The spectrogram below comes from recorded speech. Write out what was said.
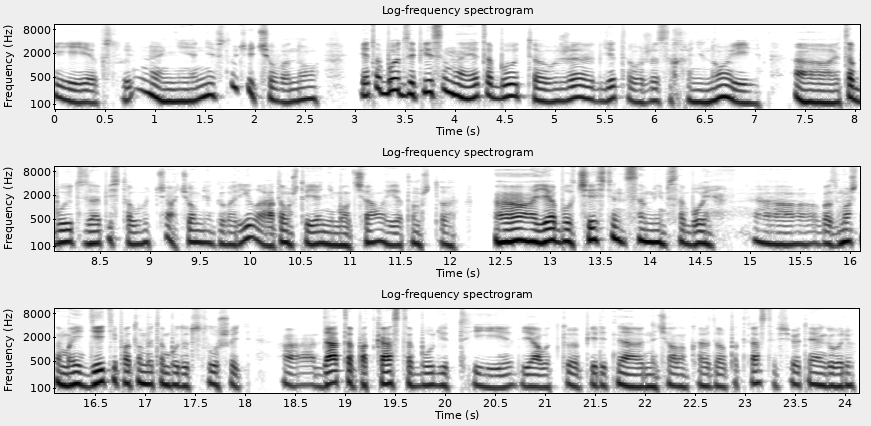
И в, ну, не, не в случае чего, но это будет записано, это будет уже где-то уже сохранено, и э, это будет запись того, о чем я говорил, о том, что я не молчал, и о том, что э, я был честен самим собой. Э, возможно, мои дети потом это будут слушать. А, дата подкаста будет, и я вот перед началом каждого подкаста все это я говорю.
